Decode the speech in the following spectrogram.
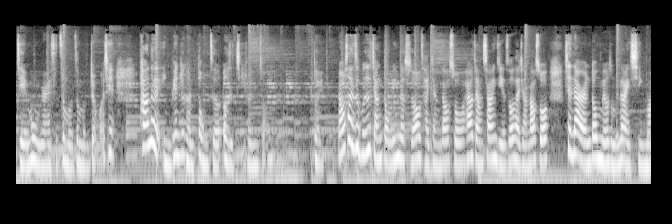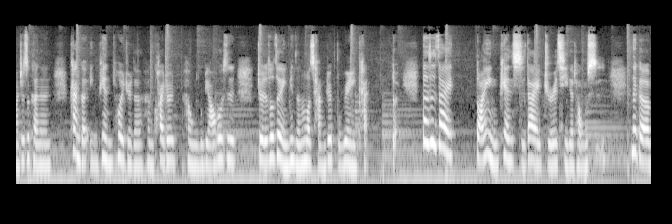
节目，原来是这么这么这么，而且他那个影片就可能动辄二十几分钟，对。然后上一次不是讲抖音的时候才讲到说，还要讲上一集的时候才讲到说，现代人都没有什么耐心嘛，就是可能看个影片会觉得很快就很无聊，或是觉得说这个影片怎么那么长，就不愿意看。对，但是在短影片时代崛起的同时，那个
